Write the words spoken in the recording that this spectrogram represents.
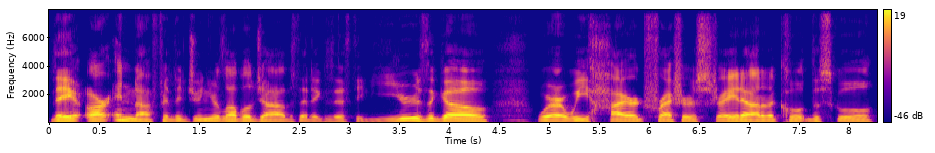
They are enough for the junior level jobs that existed years ago, where we hired freshers straight out of the school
